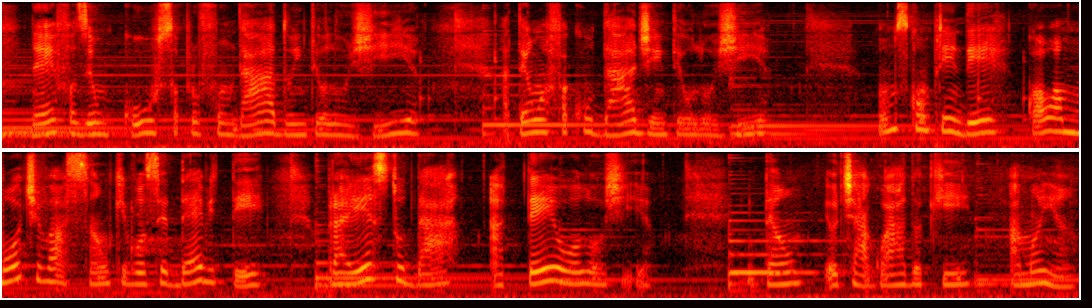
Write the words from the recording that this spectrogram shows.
né? Fazer um curso aprofundado em teologia, até uma faculdade em teologia. Vamos compreender qual a motivação que você deve ter para estudar a teologia. Então, eu te aguardo aqui amanhã.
